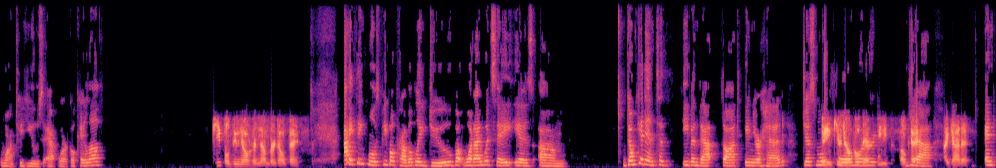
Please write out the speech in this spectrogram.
want to use at work. Okay, love? People do know her number, don't they? I think most people probably do, but what I would say is um, don't get into even that thought in your head. Just move Thank you. forward. Don't go that deep. Okay. Yeah. I got it. And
